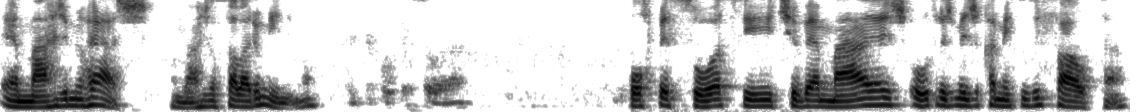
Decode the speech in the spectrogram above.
é mais de mil reais. É mais de um salário mínimo. Esse é por pessoa, né? Por pessoa, se tiver mais outros medicamentos em falta.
